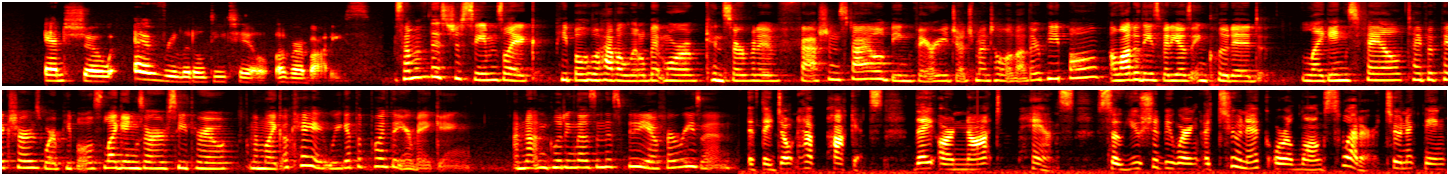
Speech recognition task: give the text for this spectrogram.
and show every little detail of our bodies. Some of this just seems like people who have a little bit more conservative fashion style being very judgmental of other people. A lot of these videos included leggings fail type of pictures where people's leggings are see-through. And I'm like, okay, we get the point that you're making. I'm not including those in this video for a reason. If they don't have pockets, they are not pants. So you should be wearing a tunic or a long sweater. Tunic being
